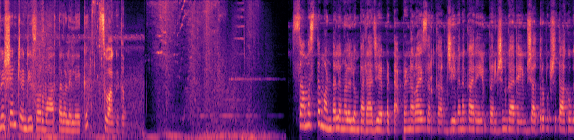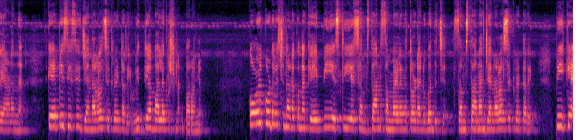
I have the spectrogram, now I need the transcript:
വിഷൻ ട്വന്റി ഫോർ വാർത്തകളിലേക്ക് സ്വാഗതം. സമസ്ത മണ്ഡലങ്ങളിലും പരാജയപ്പെട്ട പിണറായി സർക്കാർ ജീവനക്കാരെയും പെൻഷൻകാരെയും ശത്രുപക്ഷത്താക്കുകയാണെന്ന് K P C C general secretary Vidya Balakrishnan പറഞ്ഞു. കോഴിക്കോട് വെച്ച് നടക്കുന്ന K P S T A സംസ്ഥാന സമ്മേളനത്തോടനുബന്ധിച്ച് സംസ്ഥാന general secretary P K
